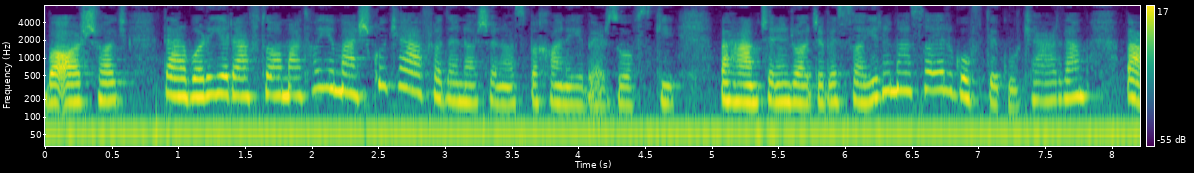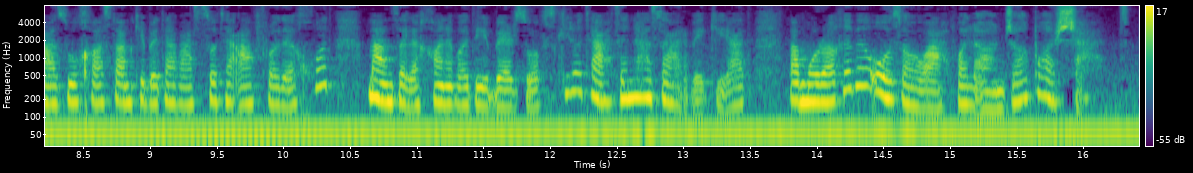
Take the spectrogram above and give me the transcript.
با آرشاک درباره رفت و آمدهای مشکوک افراد ناشناس به خانه برزوفسکی و همچنین راجع به سایر مسائل گفتگو کردم و از او خواستم که به توسط افراد خود منزل خانواده برزوفسکی را تحت نظر بگیرد و مراقب اوضاع و احوال آنجا باشد.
